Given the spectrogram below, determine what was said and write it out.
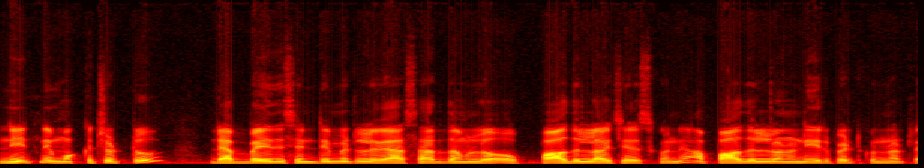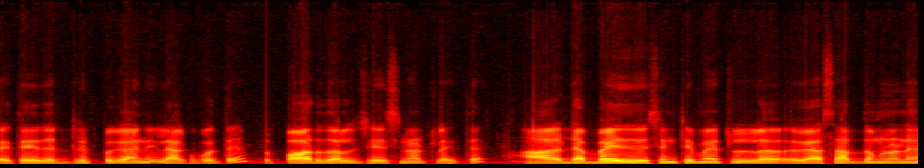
నీటిని మొక్క చుట్టూ డెబ్బై ఐదు సెంటీమీటర్ల వ్యాసార్థంలో ఒక పాదుల్లాగా చేసుకుని ఆ పాదుల్లోనే నీరు పెట్టుకున్నట్లయితే ఇది డ్రిప్ కానీ లేకపోతే పారుదల చేసినట్లయితే ఆ డెబ్బై ఐదు సెంటీమీటర్ల వ్యాసార్థంలోనే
